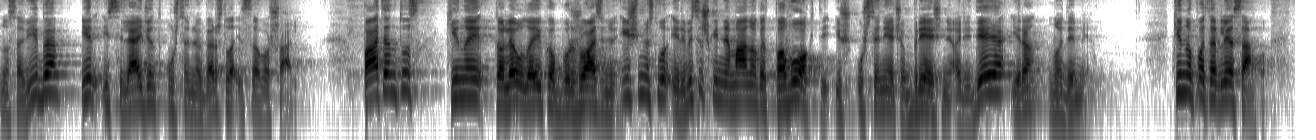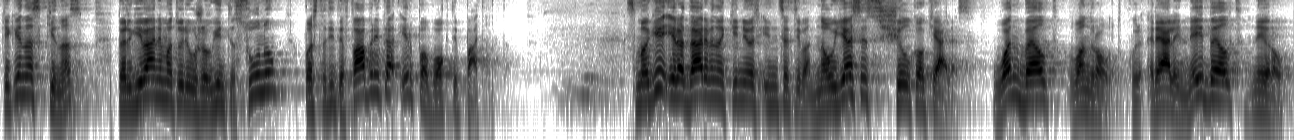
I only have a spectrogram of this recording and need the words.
nusavybė ir įsileidžiant užsienio verslą į savo šalį. Patentus kinai toliau laiko buržuazinių išmislų ir visiškai nemano, kad pavokti iš užsieniečio brėžinį ar idėją yra nuodėmė. Kinų patarlė sako, kiekvienas kinas per gyvenimą turi užauginti sūnų, pastatyti fabriką ir pavokti patentą. Smagi yra dar viena Kinijos iniciatyva - naujasis šilko kelias. One Belt, One Road, kur realiai nei belt, nei road.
